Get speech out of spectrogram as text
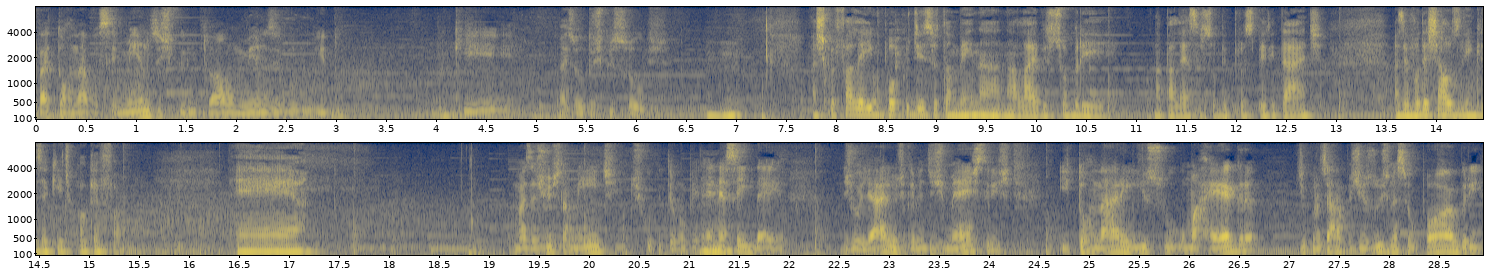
vai tornar você menos espiritual, menos evoluído do que as outras pessoas. Uhum. Acho que eu falei um pouco disso também na, na live sobre. na palestra sobre prosperidade. Mas eu vou deixar os links aqui de qualquer forma. Uhum. É mas é justamente, desculpe interromper, é nessa ideia de olharem os grandes mestres e tornarem isso uma regra de, exemplo, ah, Jesus nasceu pobre,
